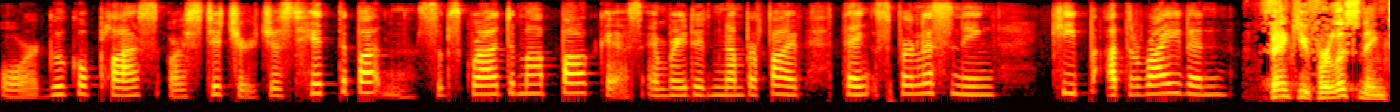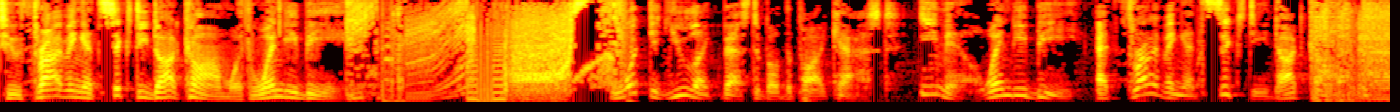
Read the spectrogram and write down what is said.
or Google Plus or Stitcher. Just hit the button, subscribe to my podcast, and rate it number five. Thanks for listening. Keep a thriving. Thank you for listening to ThrivingAt60.com with Wendy B. What did you like best about the podcast? Email Wendy B at ThrivingAt60.com.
